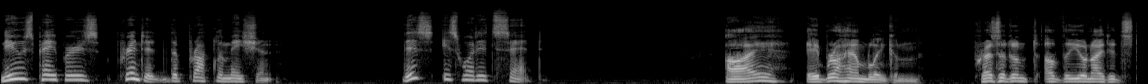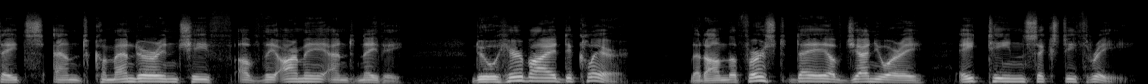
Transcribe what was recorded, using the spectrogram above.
Newspapers printed the proclamation. This is what it said I, Abraham Lincoln, President of the United States and Commander in Chief of the Army and Navy, do hereby declare that on the first day of January, 1863,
